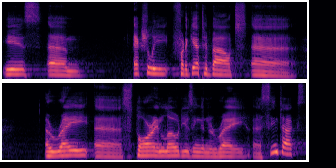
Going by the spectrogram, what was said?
is um, actually forget about uh, array uh, store and load using an array uh, syntax.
